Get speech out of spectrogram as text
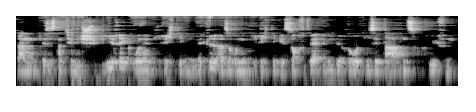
dann ist es natürlich schwierig, ohne die richtigen Mittel, also ohne die richtige Software im Büro, diese Daten zu prüfen.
